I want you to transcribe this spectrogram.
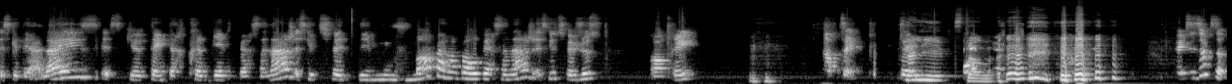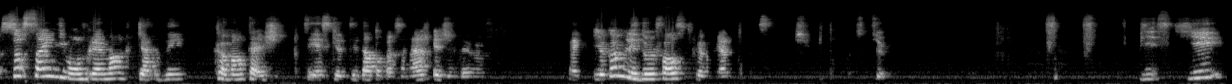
est-ce que tu es à l'aise? Est-ce que tu interprètes bien le personnage? Est-ce que tu fais des mouvements par rapport au personnage? Est-ce que tu fais juste rentrer, sortir? Salut, tu t'en vas. Fait que c'est sûr que ça, sur scène, ils vont vraiment regarder comment t'agis. T'sais, Est-ce que t'es dans ton personnage, etc. Fait qu'il y a comme les deux phases qui peuvent regarder ton personnage puis ton costume. Puis ce qui est...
